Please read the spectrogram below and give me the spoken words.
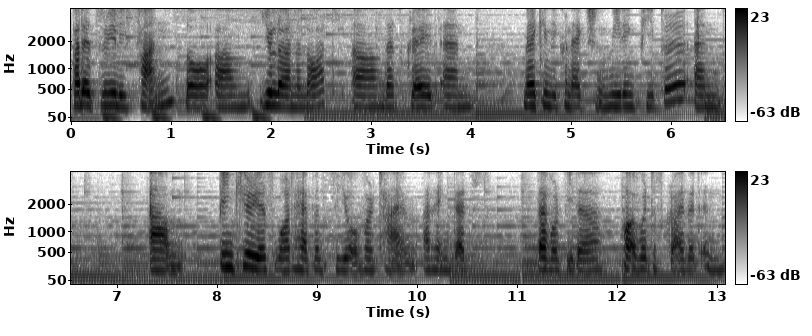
but it's really fun. So um, you learn a lot. Um, that's great. And making the connection, meeting people and um, being curious what happens to you over time. I think that's that would be the how I would describe it in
